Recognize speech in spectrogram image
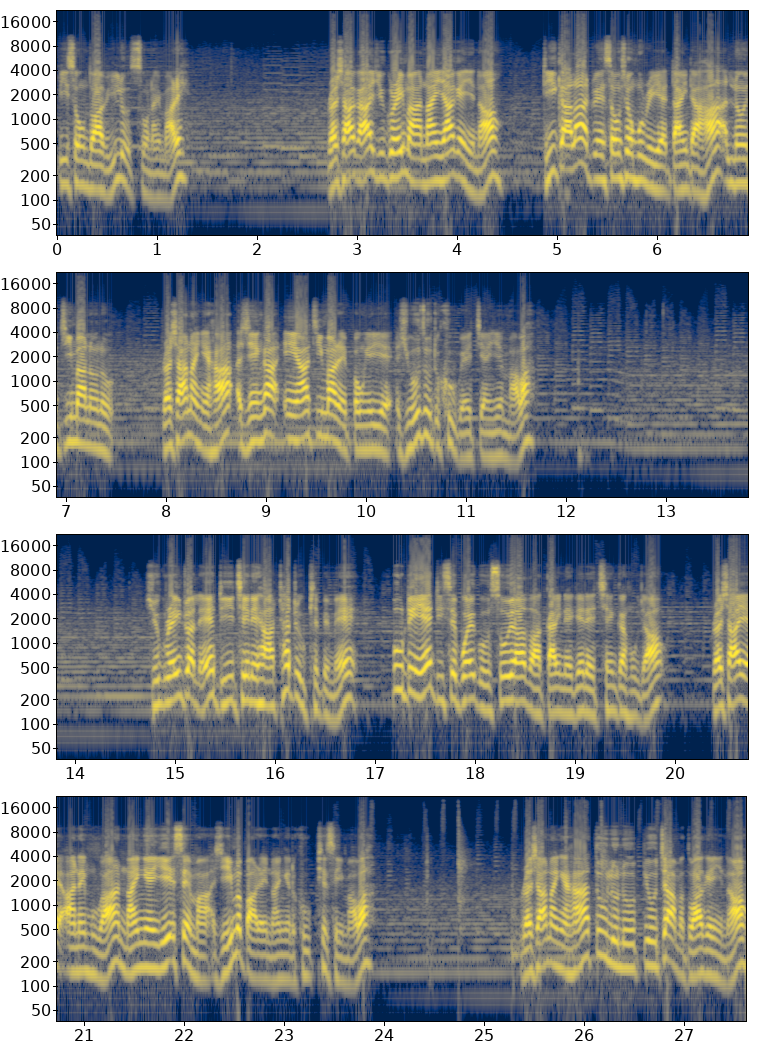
ပြီးဆုံးသွားပြီလို့ဆိုနိုင်ပါတယ်။ရုရှားကယူကရိန်းမှာအနိုင်ရခဲ့ရင်တော့ဒီကာလအတွင်းဆုံးရှုံးမှုတွေရဲ့အတိုင်းအတာဟာအလွန်ကြီးမားလွန်းလို့ရုရှားနိုင်ငံဟာအရင်ကအင်အားကြီးမားတဲ့ပုံရိပ်ရဲ့အယိုးစုတစ်ခုပဲကြံရစ်မှာပါယူကရိန်းအတွက်လည်းဒီအခြေအနေဟာထပ်တူဖြစ်ပေမဲ့ပူတင်ရဲ့ဒီစစ်ပွဲကိုဆိုးရွားစွာကင်နေခဲ့တဲ့ချင်းကပ်မှုကြောင့် ရုရှားရဲ့အားနည်းမှုဟာနိုင်ငံရေးအဆင့်မှာအရေးမပါတဲ့နိုင်ငံတစ်ခုဖြစ်စေမှာပါရုရှားနိုင်ငံဟာသူ့လိုလိုပြိုကျမသွားခဲ့ရင်တော့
